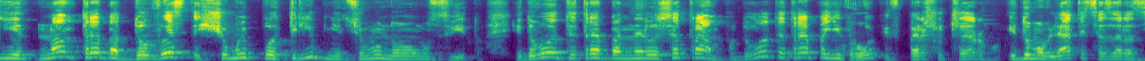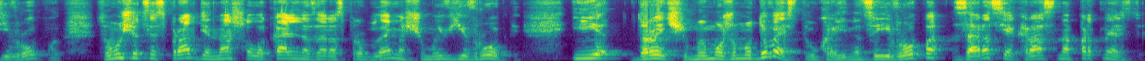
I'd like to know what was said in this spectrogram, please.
І нам треба довести, що ми потрібні цьому новому світу. І доводити треба не лише Трампу, доводити треба Європі в першу чергу і домовлятися зараз з Європою, тому що це справді наша локальна зараз проблема, що ми в Європі. І до речі, ми можемо довести Україна. Це Європа зараз якраз на партнерстві.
